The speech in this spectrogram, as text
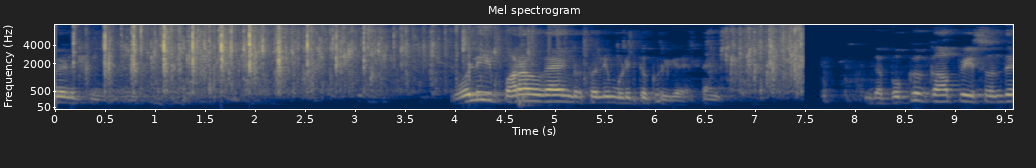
வேலுக்கு. ஒளி பரவுக என்று சொல்லி முடித்துக் கொள்கிறேன். தேங்க்ஸ் இந்த புக்கு காப்பீஸ் வந்து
